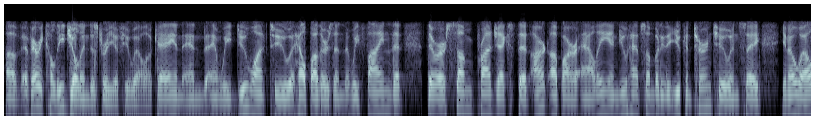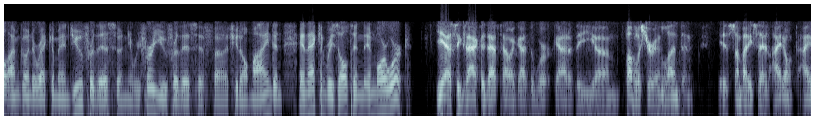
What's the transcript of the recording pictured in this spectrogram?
of a very collegial industry, if you will. Okay, and and and we do want to help others, and we find that there are some projects that aren't up our alley, and you have somebody that you can turn to and say, you know, well, I'm going to recommend you for this, and you refer you for this if uh, if you don't mind, and and that can result in in more work. Yes, exactly. That's how I got the work out of the um, publisher in London is somebody said, I don't, I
